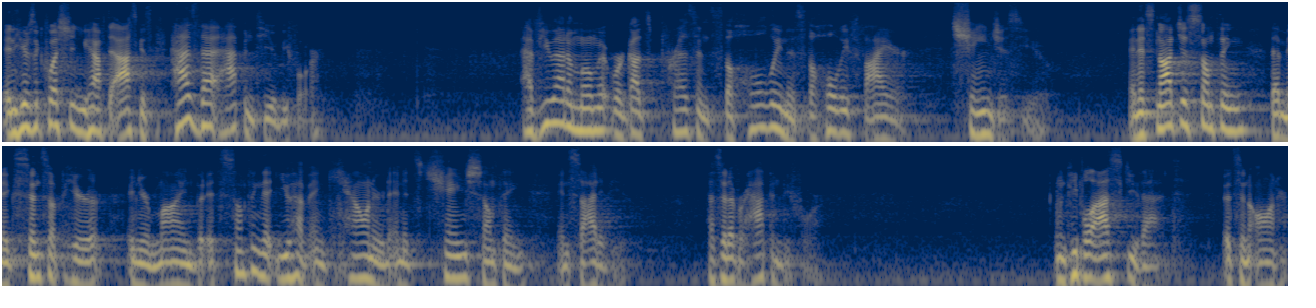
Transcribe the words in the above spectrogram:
And here's a question you have to ask is, has that happened to you before? Have you had a moment where God's presence, the holiness, the holy fire, changes you? And it's not just something that makes sense up here in your mind, but it's something that you have encountered and it's changed something inside of you. Has it ever happened before? When people ask you that, it's an honor.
